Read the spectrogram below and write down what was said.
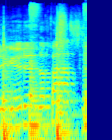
Dig it in the fast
